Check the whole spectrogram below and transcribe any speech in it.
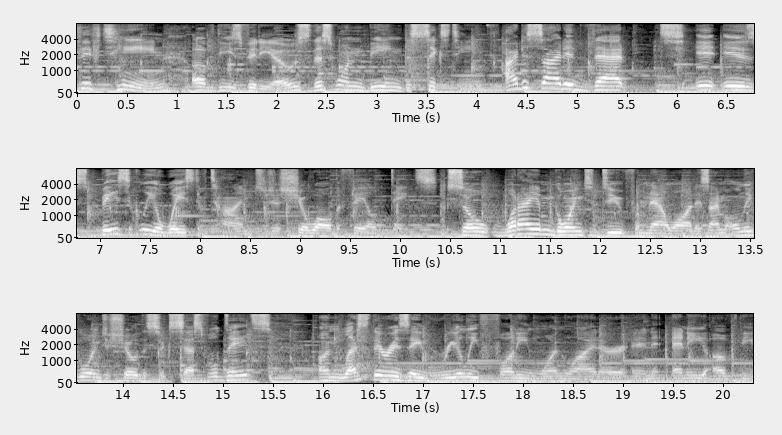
15 of these videos, this one being the 16th, I decided that it is basically a waste of time to just show all the failed dates. So what I am going to do from now on is I'm only going to show the successful dates unless there is a really funny one-liner in any of the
